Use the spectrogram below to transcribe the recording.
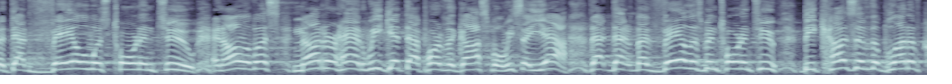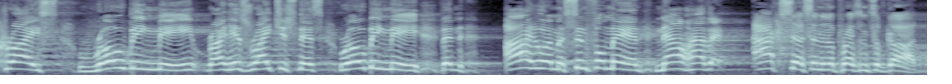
that that veil was torn in two. And all of us nod our head. We get that part of the gospel. We say, Yeah, that, that, that veil has been torn in two because of the blood of Christ robing me, right? His righteousness robing me, then I, who am a sinful man, now have access into the presence of God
